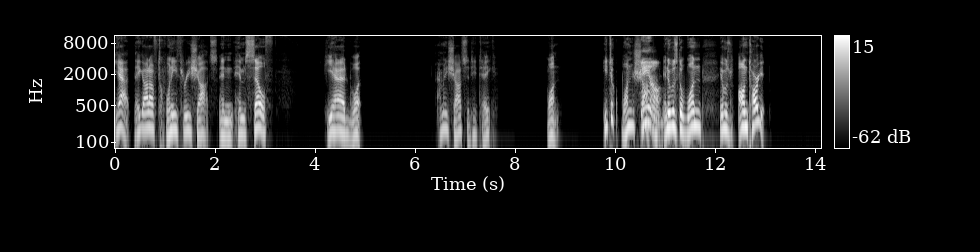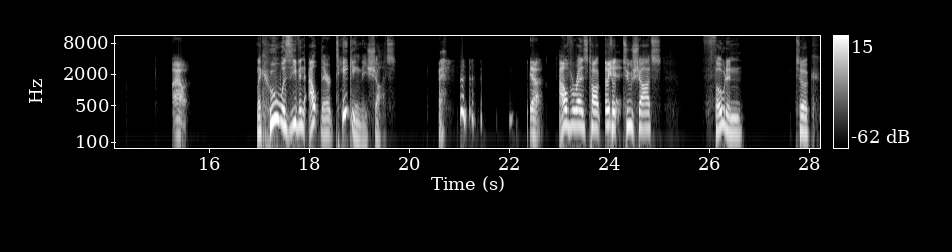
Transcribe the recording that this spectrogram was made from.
yeah, they got off 23 shots and himself he had what how many shots did he take? One. He took one shot Damn. and it was the one it was on target. Wow. Like who was even out there taking these shots? Yeah. Alvarez talk, I mean- took two shots. Foden took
